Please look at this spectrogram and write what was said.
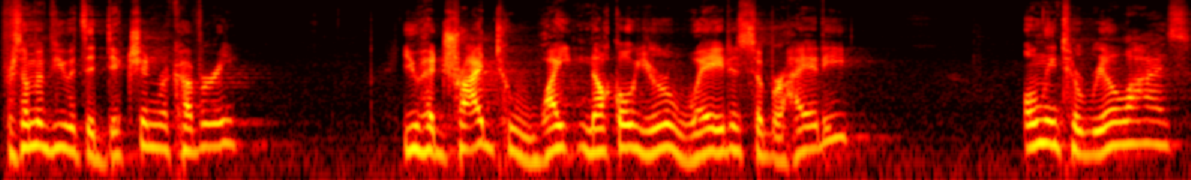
for some of you, it's addiction recovery. You had tried to white knuckle your way to sobriety, only to realize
